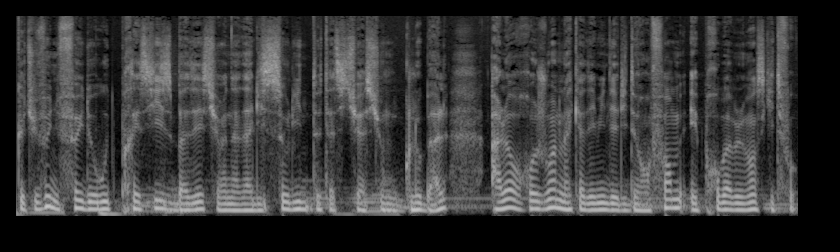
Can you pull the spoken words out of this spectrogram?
que tu veux une feuille de route précise basée sur une analyse solide de ta situation globale, alors rejoindre l'Académie des leaders en forme est probablement ce qu'il te faut.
